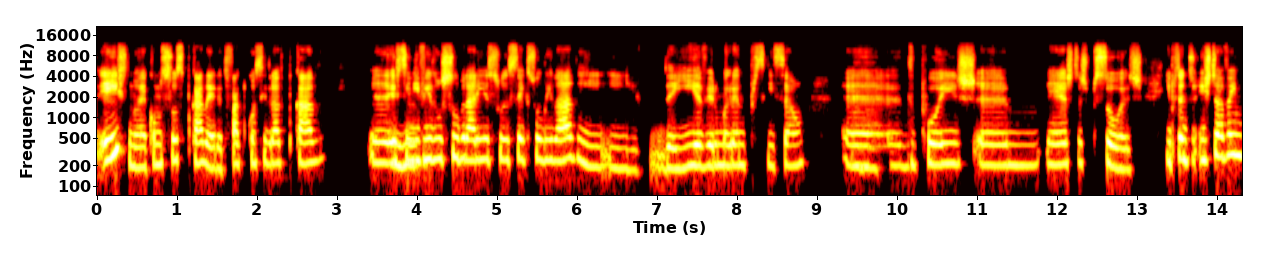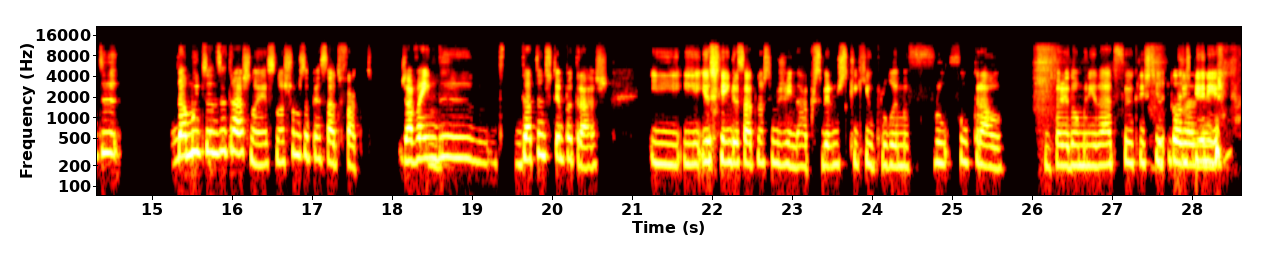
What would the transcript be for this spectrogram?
é isto, não é? Como se fosse pecado, era de facto considerado pecado uh, estes uhum. indivíduos celebrarem a sua sexualidade e, e daí haver uma grande perseguição uh, depois um, a estas pessoas. E portanto, isto já vem de, de há muitos anos atrás, não é? Se nós formos a pensar de facto, já vem uhum. de, de, há tanto tempo atrás. E, e, e é engraçado que nós temos vindo a percebermos que aqui o problema fulcral na história da humanidade foi o cristianismo.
